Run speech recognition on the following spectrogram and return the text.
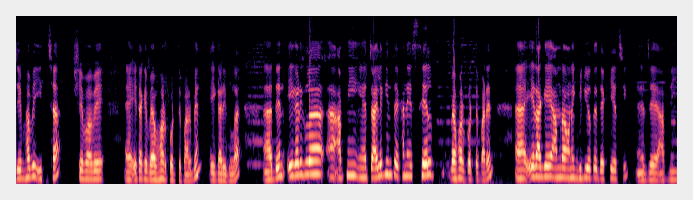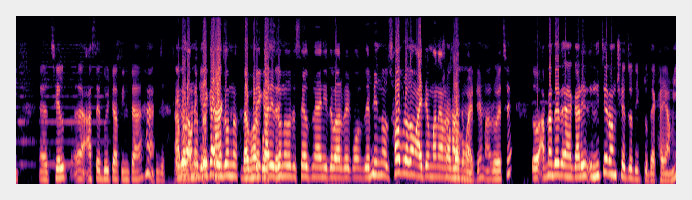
যেভাবে ইচ্ছা সেভাবে এটাকে ব্যবহার করতে পারবেন এই গাড়িগুলা। দেন এই গাড়িগুলা আপনি চাইলে কিন্তু এখানে সেলফ ব্যবহার করতে পারেন। এর আগে আমরা অনেক ভিডিওতে দেখিয়েছি যে আপনি সেলফ আছে দুইটা তিনটা হ্যাঁ। আবার অনেকে বেকারের জন্য ব্যবহার বেকারির জন্য যদি সেলফ নেয় নিতে পারবে কোন বিভিন্ন সব রকম আইটেম মানে সব রকম আইটেম রয়েছে। তো আপনাদের গাড়ির নিচের অংশে যদি একটু দেখাই আমি।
